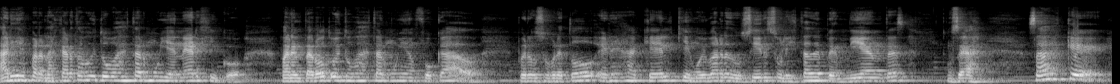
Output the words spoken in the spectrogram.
Aries, para las cartas hoy tú vas a estar muy enérgico, para el tarot hoy tú vas a estar muy enfocado, pero sobre todo eres aquel quien hoy va a reducir su lista de pendientes. O sea, ¿sabes qué?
